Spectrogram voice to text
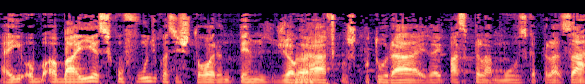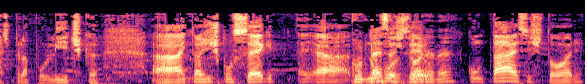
Aí o- a Bahia se confunde com essa história em termos geográficos, culturais, aí passa pela música, pelas artes, pela política. Ah, então a gente consegue eh, ah, Contar essa museu, história, né? contar essa história.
